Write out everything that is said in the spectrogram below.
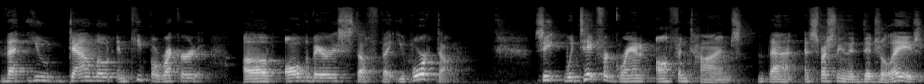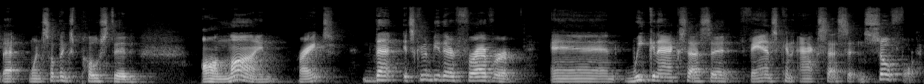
that you download and keep a record of all the various stuff that you've worked on. See, we take for granted oftentimes that, especially in the digital age, that when something's posted online, right, that it's going to be there forever and we can access it, fans can access it, and so forth.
